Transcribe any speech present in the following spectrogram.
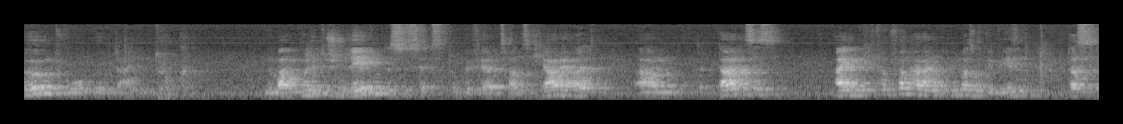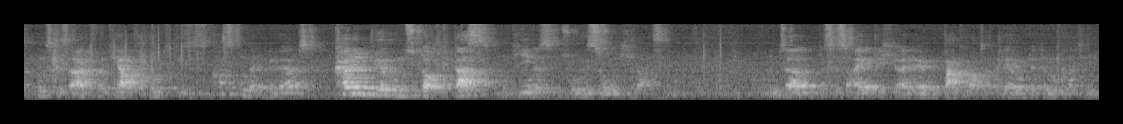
irgendwo irgendeinen Druck. In meinem politischen Leben, das ist jetzt ungefähr 20 Jahre alt, ähm, da ist es eigentlich von vornherein immer so gewesen, dass uns gesagt wird, ja, aufgrund dieses Kostenwettbewerbs können wir uns doch das und jenes sowieso nicht leisten. Und äh, das ist eigentlich eine Bankrotterklärung der Demokratie.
